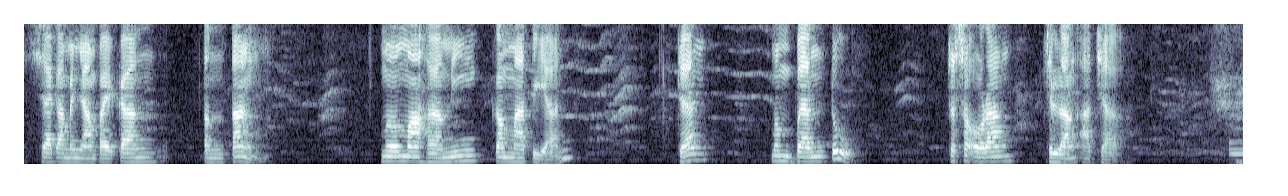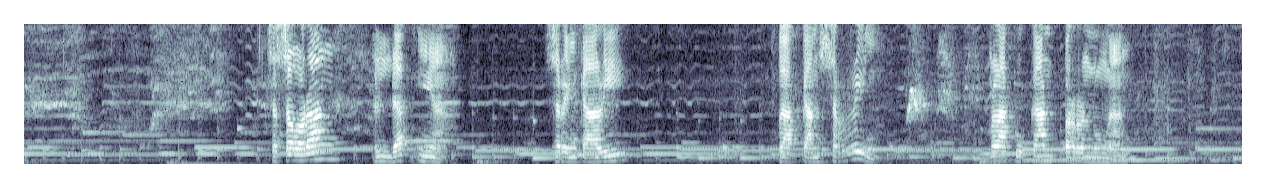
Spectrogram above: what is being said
saya akan menyampaikan tentang memahami kematian dan membantu seseorang jelang ajal. Seseorang hendaknya sering kali bahkan sering melakukan perenungan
